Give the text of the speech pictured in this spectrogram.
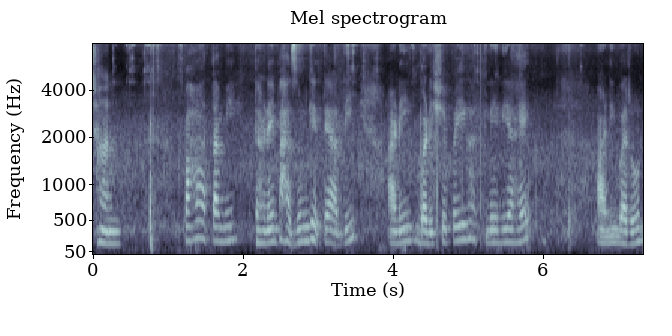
छान. पहा आता मी धणे भाजून घेते आधी आणि बडीशेपही घातलेली आहे आणि वरून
